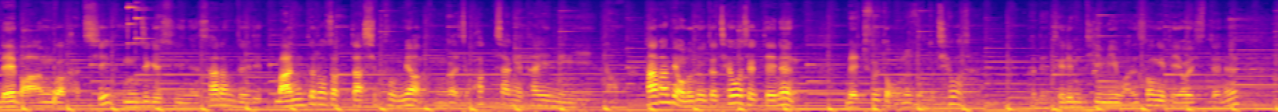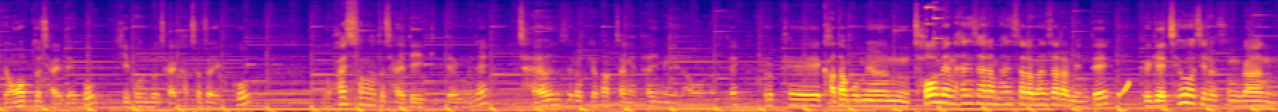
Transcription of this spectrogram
내 마음과 같이 움직일 수 있는 사람들이 만들어졌다 싶으면 뭔가 이제 확장의 타이밍이 나옵니다. 사람이 어느 정도 채워질 때는 매출도 어느 정도 채워져요. 근데 드림팀이 완성이 되어 있을 때는 영업도 잘 되고 기본도 잘 갖춰져 있고 활성화도 잘 돼 있기 때문에 자연스럽게 확장의 타이밍이 나오는데 그렇게 가다 보면 처음엔 한 사람 한 사람 한 사람인데 그게 채워지는 순간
